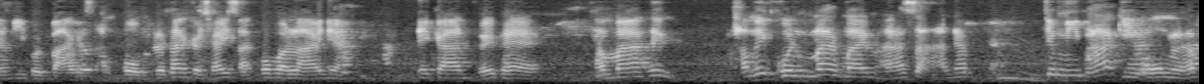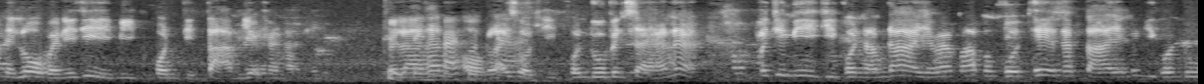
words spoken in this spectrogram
น์มีบทบาทกับสังคม แล้วท่านก็ใช้สังคมออนไลน์เนี่ยในการเผยแพร่ธรรมะซึ่ง ทำให้คนมากมายมหาศาลนะครับอืมจะมีพระกี่องค์นะครับ ในโลกใบนี้ที่มีคนติดตามเยอะขนาดนี้ถืเวอลาเป็นท่านปรากฏออกไลฟ์สดอีกคนดูเป็นแสนน่ะ มันจะมีกี่คนทำได้ใช่ไหมพระบางคนเทศน์แทบตายยังไม่มีคนดู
